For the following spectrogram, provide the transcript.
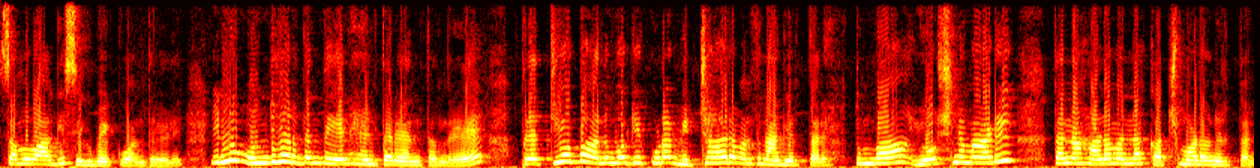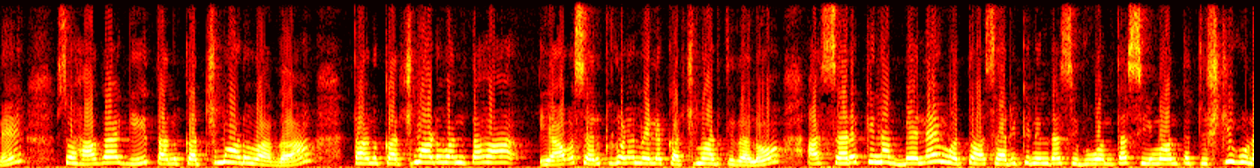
ಸಮವಾಗಿ ಸಿಗಬೇಕು ಅಂತ ಹೇಳಿ. ಇನ್ನು ಮುಂದುವರೆದಂತೆ ಏನು ಹೇಳ್ತಾರೆ ಅಂತಂದರೆ, ಪ್ರತಿಯೊಬ್ಬ ಅನುಭೋಗಿ ಕೂಡ ವಿಚಾರವಂತನಾಗಿರ್ತಾನೆ. ತುಂಬ ಯೋಚನೆ ಮಾಡಿ ತನ್ನ ಹಣವನ್ನು ಖರ್ಚು ಮಾಡೋನಿರ್ತಾನೆ ಸೊ ಹಾಗಾಗಿ ತಾನು ಖರ್ಚು ಮಾಡುವಾಗ, ತಾನು ಖರ್ಚು ಮಾಡುವಂತಹ ಯಾವ ಸರಕುಗಳ ಮೇಲೆ ಖರ್ಚು ಮಾಡ್ತಿದ್ದಾನೋ, ಆ ಸರಕಿನ ಬೆಲೆ ಮತ್ತು ಆ ಸರಕಿನಿಂದ ಸಿಗುವಂಥ ಸೀಮಾಂತ ತುಷ್ಟಿಗುಣ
